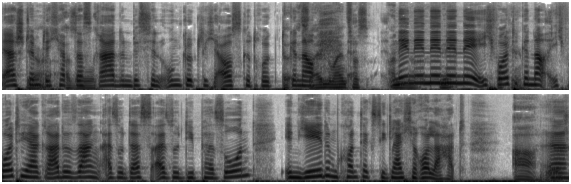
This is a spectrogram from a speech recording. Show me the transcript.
Ja, stimmt. Ja, ich habe also, das gerade ein bisschen unglücklich ausgedrückt. Äh, genau. Sei, du meinst was anderes. Nee, nee, nee, nee, nee. Ich wollte okay. genau, ich wollte ja gerade sagen, also dass also die Person in jedem Kontext die gleiche Rolle hat. Ah, ja. Äh,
